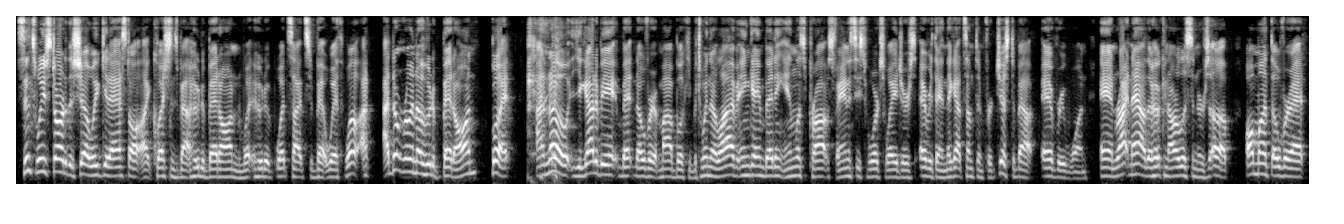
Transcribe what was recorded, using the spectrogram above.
Since we've started the show, we get asked all like questions about who to bet on and what who to what sites to bet with. Well, I, I don't really know who to bet on, but I know you got to be betting over at my bookie between their live in-game betting, endless props, fantasy sports wagers, everything. They got something for just about everyone. And right now, they're hooking our listeners up all month over at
